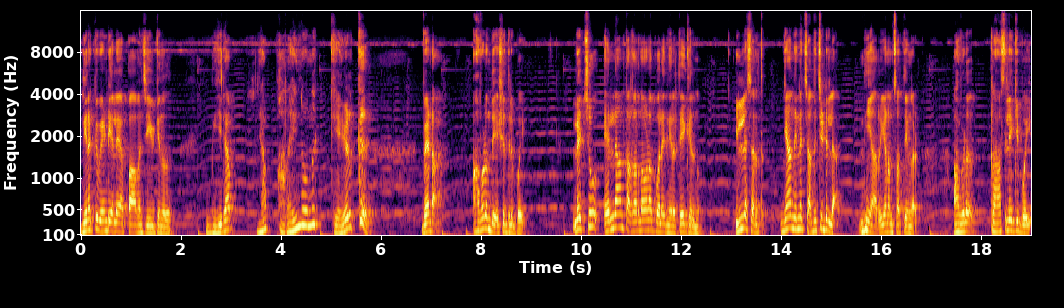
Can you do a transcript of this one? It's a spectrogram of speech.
നിനക്ക് വേണ്ടിയല്ലേ ആ പാവം ജീവിക്കുന്നത്? മീര ഞാൻ പറയുന്ന ഒന്ന് കേൾക്ക്. വേണ്ട. അവളും ദേഷ്യത്തിൽ പോയി. ലച്ചു എല്ലാം തകർന്നവളെ പോലെ നിലത്തേക്കിരുന്നു. ഇല്ല ശരത്ത് ഞാൻ നിന്നെ ചതിച്ചിട്ടില്ല. നീ അറിയണം സത്യങ്ങൾ. അവൾ ക്ലാസ്സിലേക്ക് പോയി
